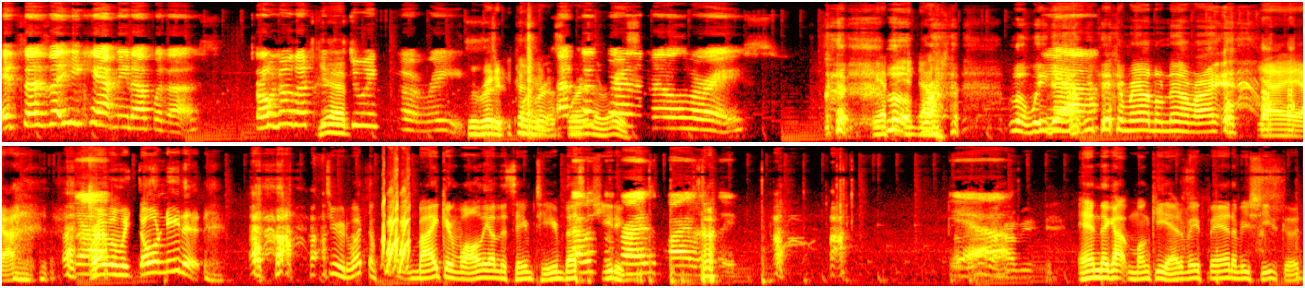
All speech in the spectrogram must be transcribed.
It says that he can't meet up with us. Oh no, that's because Yeah. he's doing a race. We're ready Because we're- That's That's We're in because the we're in the middle of a race. We have to look, end down. Right- look, we got Yeah. we picking random now, right? Oh, yeah, yeah, yeah. Yeah. right when we don't need it. Dude, what the fuck? Mike and Wally on the same team? That's I was cheating. surprised wirelessly. yeah. And they got Monkey Anime Fan. I mean, she's good.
